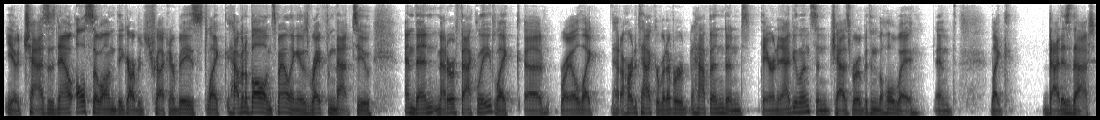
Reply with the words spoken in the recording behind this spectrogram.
you know, Chaz is now also on the garbage truck and everybody's like having a ball and smiling. It was right from that to, and then matter of factly, like uh, Royal like had a heart attack or whatever happened, and they're in an ambulance, and Chaz rode with him the whole way, and like that is that,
